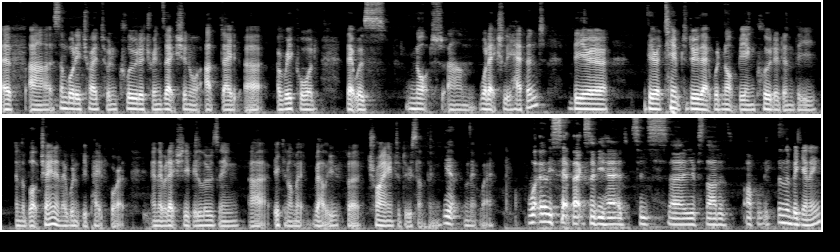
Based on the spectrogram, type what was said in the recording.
If uh, somebody tried to include a transaction or update uh, a record that was not um, what actually happened. Their their attempt to do that would not be included in the in the blockchain, and they wouldn't be paid for it, and they would actually be losing uh, economic value for trying to do something Yeah. in that way. What early setbacks have you had since uh, you've started Opoly? In the beginning,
